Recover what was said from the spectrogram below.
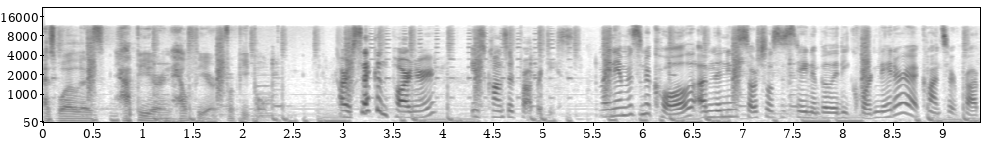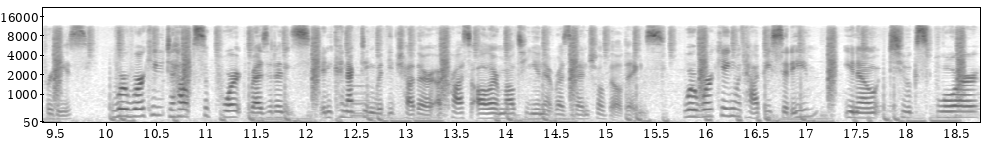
as well as happier and healthier for people. Our second partner is Concert Properties. My name is Nicole. I'm the new Social Sustainability Coordinator at Concert Properties. We're working to help support residents in connecting with each other across all our multi-unit residential buildings. We're working with Happy City, you know, to explore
